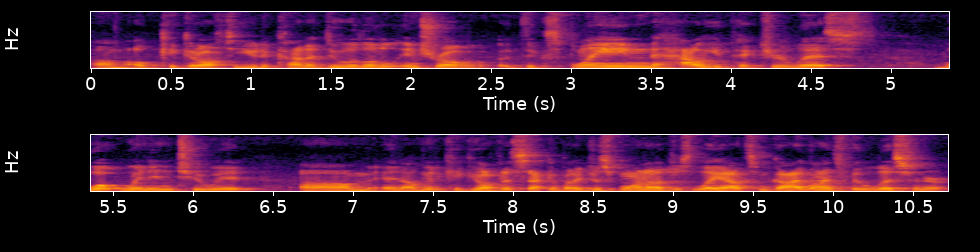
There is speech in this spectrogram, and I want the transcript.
um, I'll kick it off to you to kind of do a little intro to explain how you picked your list, what went into it, um, and I'm going to kick you off in a second. But I just want to just lay out some guidelines for the listener.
